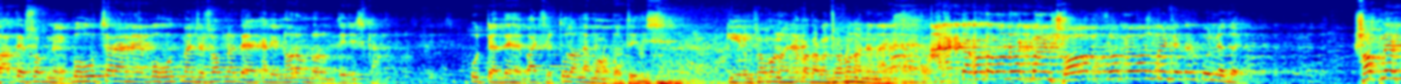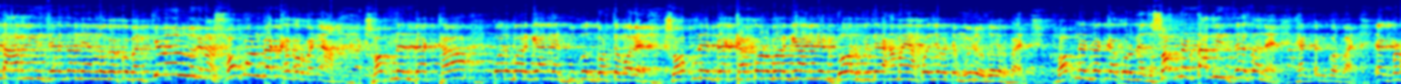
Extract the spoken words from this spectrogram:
জাতের স্বপ্নে, বহুত ছাড়া নে, বহুত মানুষের স্বপ্নে দেখে, খালি নরম নরম জিনিস খা উঠটা দেহে বাড়ছে তুলনা মহদা জিনিস। কি এরকম স্বপ্ন হয় না? কথা স্বপ্ন হয় না আর একটা কথা মনে রাখবেন, সব স্বপ্ন মানুষের কন্যা যায়। স্বপ্নের তাবির যে জানে এর লগে করবেন কেউ লগে না, স্বপ্ন ব্যাখ্যা করবেন না। স্বপ্নের ব্যাখ্যা করবার জ্ঞানের বিপদ করতে পারে। স্বপ্নের ব্যাখ্যা করবার জ্ঞানের ডর ভিতরে হামায়া কল যাবে মইর যাবে ভাই স্বপ্নের ব্যাখ্যা করুন না স্বপ্নের তাবির যে জানে হ্যাটন করবেন। একবার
